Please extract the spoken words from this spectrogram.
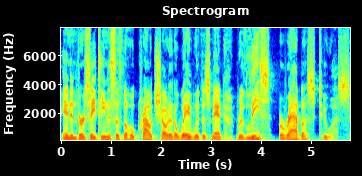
And in verse 18, it says, The whole crowd shouted, Away with this man, release Barabbas to us.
